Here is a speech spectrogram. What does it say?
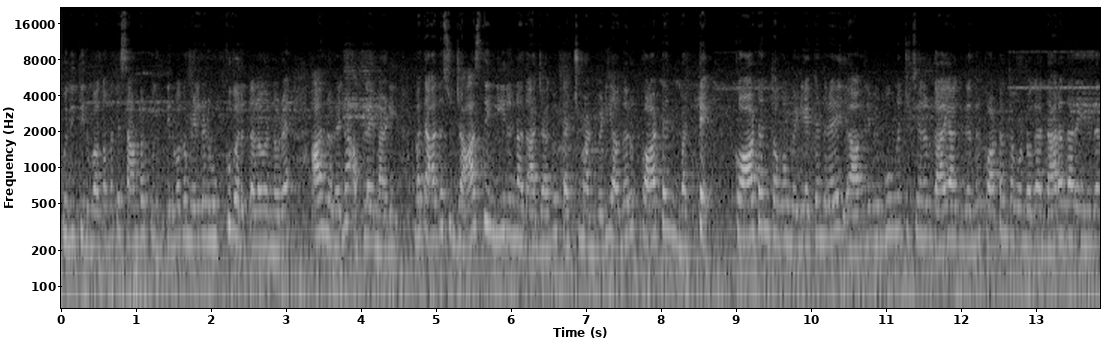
ಕುದಿತಿರುವಾಗ ಮತ್ತು ಸಾಂಬಾರು ಕುದಿತಿರುವಾಗ ಮೇಲ್ಗಡೆ ಉಕ್ಕು ಬರುತ್ತಲ್ಲ ಅನ್ನೋರೆ, ಆ ಅಪ್ಲೈ ಮಾಡಿ. ಮತ್ತು ಆದಷ್ಟು ಜಾಸ್ತಿ ನೀರನ್ನು ಅದು ಆ ಜಾಗ ಟಚ್ ಮಾಡಬೇಡಿ. ಯಾವ್ದಾದ್ರು ಕಾಟನ್ ಬಟ್ಟೆ ಕಾಟನ್ ತೊಗೊಬೇಡಿ. ಯಾಕೆಂದರೆ ನಿಮಗೆ ಮೂಗ್ನ ಚುಚ್ಚಿ ಏನಾದ್ರು ಗಾಯ ಆಗಿದೆ ಅಂದರೆ ಕಾಟನ್ ತೊಗೊಂಡೋಗ ದಾರ ದಾರ ಏನಿದೆ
